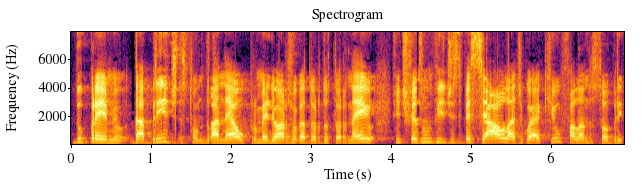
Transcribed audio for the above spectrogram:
do prêmio da Bridgestone, do Anel, para o melhor jogador do torneio, a gente fez um vídeo especial lá de Guayaquil, falando sobre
